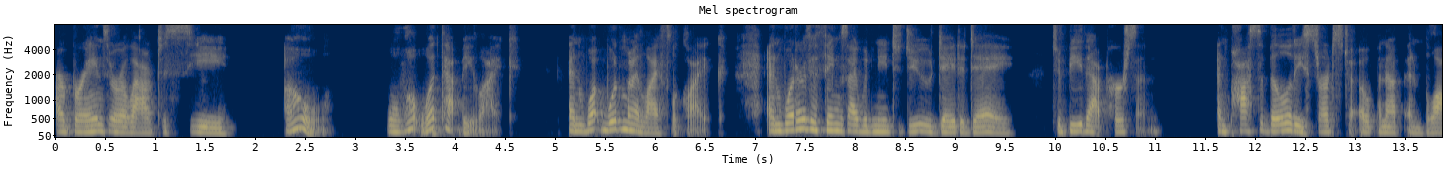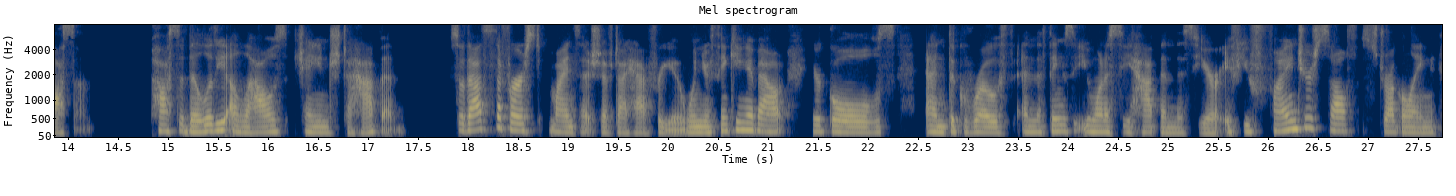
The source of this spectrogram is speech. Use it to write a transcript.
Our brains are allowed to see, oh, well, what would that be like? And what would my life look like? And what are the things I would need to do day to day to be that person? And possibility starts to open up and blossom. Possibility allows change to happen. So that's the first mindset shift I have for you. When you're thinking about your goals and the growth and the things that you want to see happen this year, if you find yourself struggling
